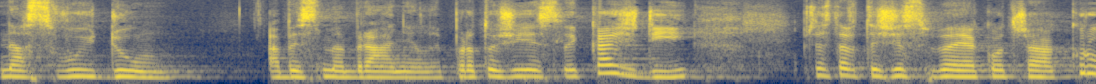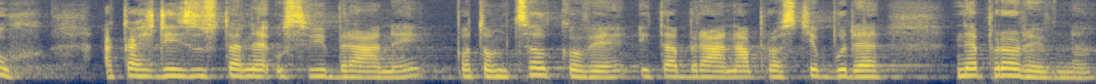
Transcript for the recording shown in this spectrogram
na svůj dům, aby jsme bránili. Protože jestli každý Představte, že jsme jako třeba kruh a každý zůstane u své brány, potom celkově i ta brána prostě bude neprorivna.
